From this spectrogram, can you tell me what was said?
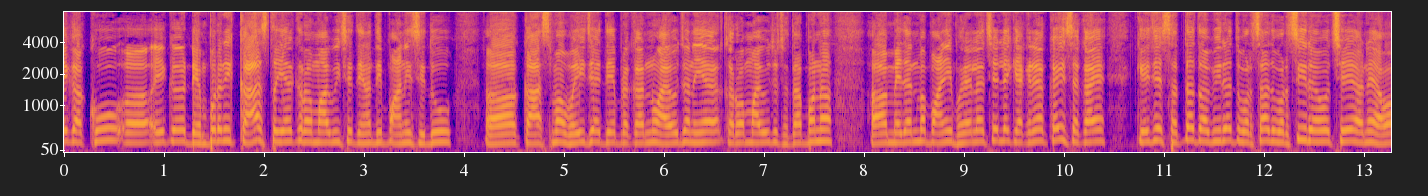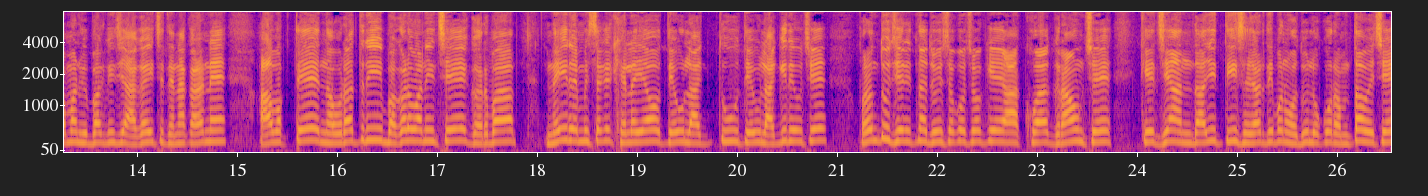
એક આખું એક ટેમ્પરરી કાસ તૈયાર કરવામાં આવી છે. તેનાથી પાણી સીધું કાસમાં વહી જાય તે પ્રકારનું આયોજન અહીંયા કરવામાં આવ્યું છે. છતાં પણ મેદાનમાં પાણી ભરેલા છે. એટલે ક્યાંક કહી શકાય કે જે સતત અવિરત વરસાદ વરસી રહ્યો છે અને હવામાન વિભાગની જે આગાહી છે તેના કારણે આ વખતે નવરાત્રી બગડવાની છે. ગરબા નહીં રમી શકે, ખેલૈયાઓ તેવું લાગતું, તેવું લાગી રહ્યું છે. 동시에 પરંતુ જે રીતના જોઈ શકો છો કે આખું આ ગ્રાઉન્ડ છે કે જ્યાં અંદાજિત ત્રીસ હજારથી પણ વધુ લોકો રમતા હોય છે,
